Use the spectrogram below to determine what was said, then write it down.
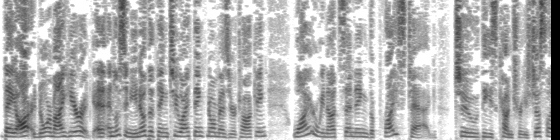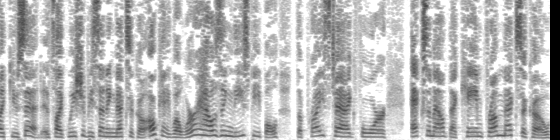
They are. Norm, I hear it. And, and listen, you know the thing too, I think, Norm, as you're talking, why are we not sending the price tag to these countries? Just like you said, it's like we should be sending Mexico. Okay, well, we're housing these people. The price tag for X amount that came from Mexico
